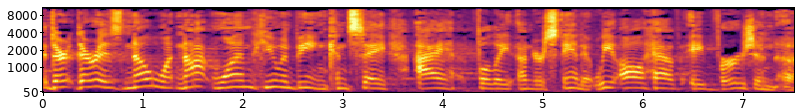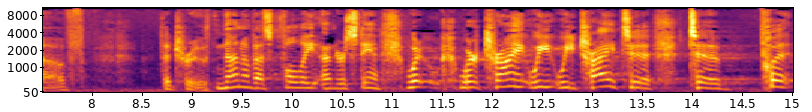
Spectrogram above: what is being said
there, there is no one, not one human being can say, I fully understand it. We all have a version of the truth. None of us fully understand. We're, we're trying, we, we try to, to put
